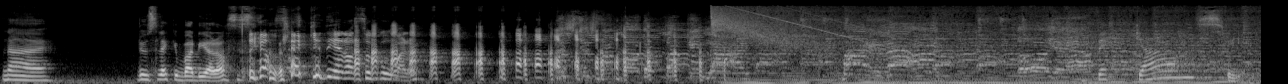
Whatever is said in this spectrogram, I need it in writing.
Nej. Du släcker bara deras Jag istället. släcker deras och går. Veckans svep.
